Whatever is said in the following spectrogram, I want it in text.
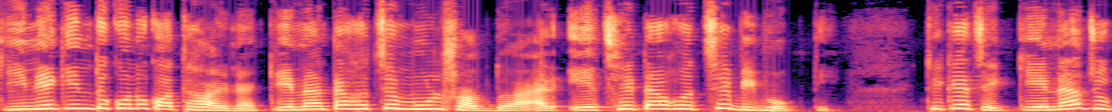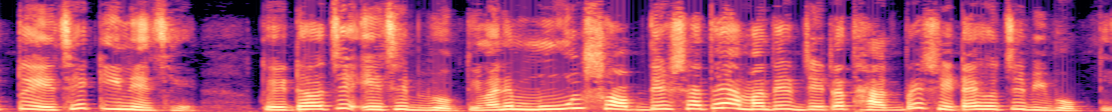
কিনে কিন্তু কোনো কথা হয় না, কেনাটা হচ্ছে মূল শব্দ, আর এছেটা হচ্ছে বিভক্তি। ঠিক আছে? কেনা যুক্ত এছে, কিনেছে। তো এটা হচ্ছে এছে বিভক্তি। মানে মূল শব্দের সাথে আমাদের যেটা থাকবে সেটাই হচ্ছে বিভক্তি।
